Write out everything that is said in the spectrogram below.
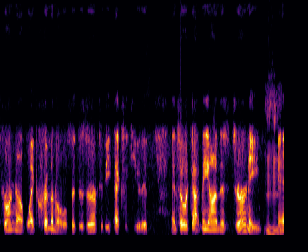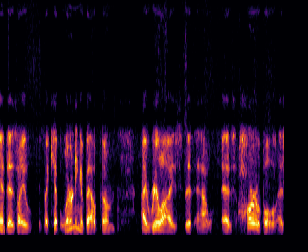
strung up like criminals that deserve to be executed. And so it got me on this journey. Mhm. And as I as I kept learning about them, I realized that how as horrible as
